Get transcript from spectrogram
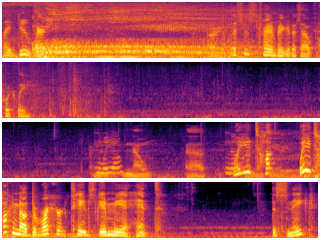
I do. Where? Alright, let's just try and figure this out quickly. Leo? No. Uh, No. what are you talk? What are you talking about? The record tapes give me a hint. The snake.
